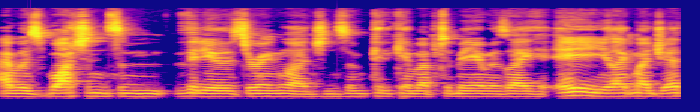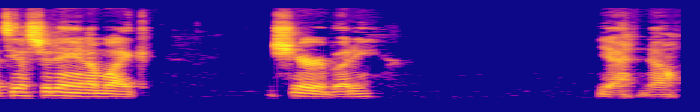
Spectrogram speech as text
I was watching some videos during lunch, and some kid came up to me and was like, "Hey, you like my Jets yesterday?" And I'm like, "Sure, buddy." Yeah, no.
